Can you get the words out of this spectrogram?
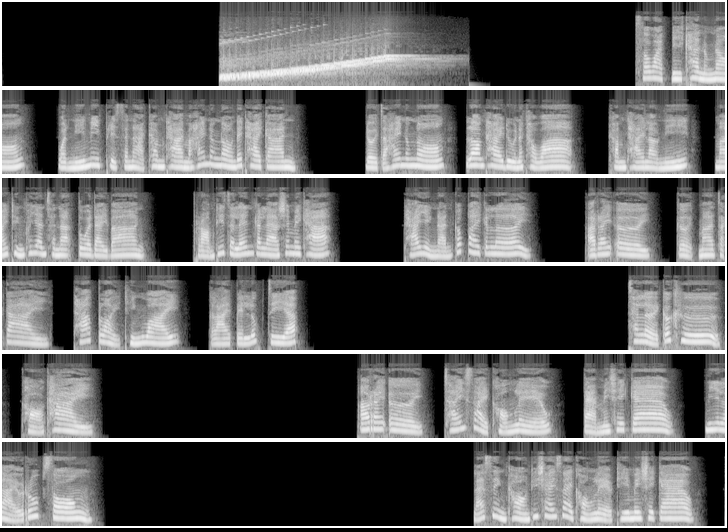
สวัสดีค่ะน้องๆ วันนี้มีปริศนาคำทายมาให้น้องๆ ได้ทายกัน โดยจะให้น้องๆ ลองทายดูนะคะว่าคำทายเหล่านี้หมายถึงพยัญชนะตัวใดบ้าง พร้อมที่จะเล่นกันแล้วใช่ไหมคะ ถ้าอย่างนั้นก็ไปกันเลย อะไรเอ่ย เกิดมาจากไก่ถ้าปล่อยทิ้งไว้ กลายเป็นลูกเจี๊ยบ เฉลยก็คือ ขอไข่ อะไรเอ่ย ใช้ใส่ของเหลว แต่ไม่ใช่แก้ว มีหลายรูปทรงและสิ่งของที่ใช้ใส่ของเหลวที่ไม่ใช่แก้ว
